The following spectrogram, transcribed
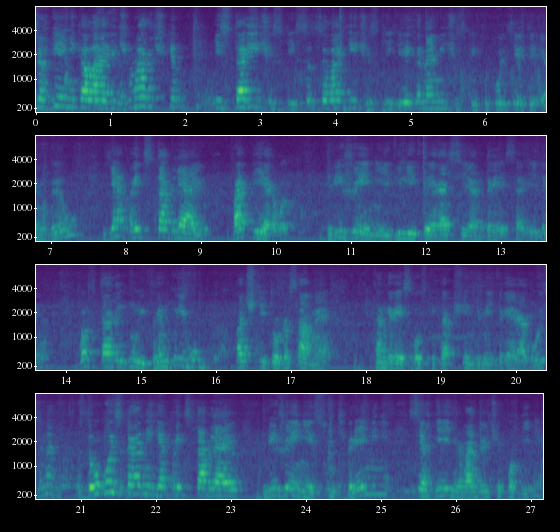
Сергей Николаевич Марочкин, исторический, социологический и экономический факультеты МГУ, я представляю, во-первых, движение «Великая Россия» Андрея Савельева, во-вторых, ну и, и почти то же самое Конгресс русских общин Дмитрия Рогозина. С другой стороны, я представляю движение «Суть времени» Сергея Ивановича Кургиняна.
